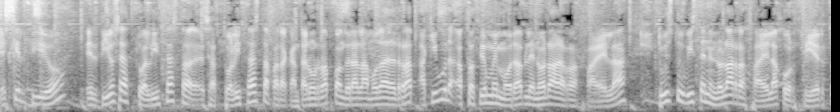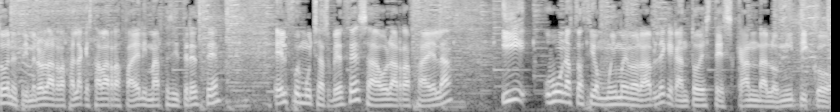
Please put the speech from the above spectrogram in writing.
Es que el tío, el tío se actualiza hasta, se actualiza hasta para cantar un rap cuando era la moda del rap. Aquí hubo una actuación memorable en Hola Rafaela. Tú estuviste en el Hola Rafaela, por cierto, en el primero Hola Rafaela que estaba Rafael y martes y 13. Él fue muchas veces a Hola Rafaela y hubo una actuación muy memorable que cantó este escándalo mítico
